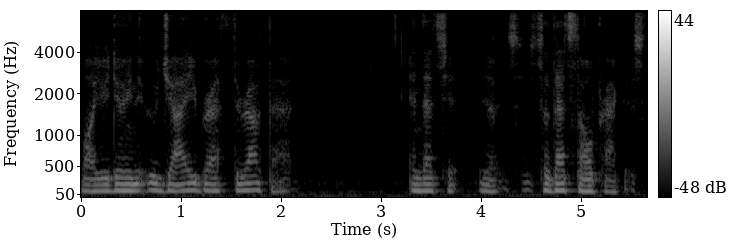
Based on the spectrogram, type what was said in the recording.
while you're doing the Ujjayi breath throughout that. And that's it. So that's the whole practice.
